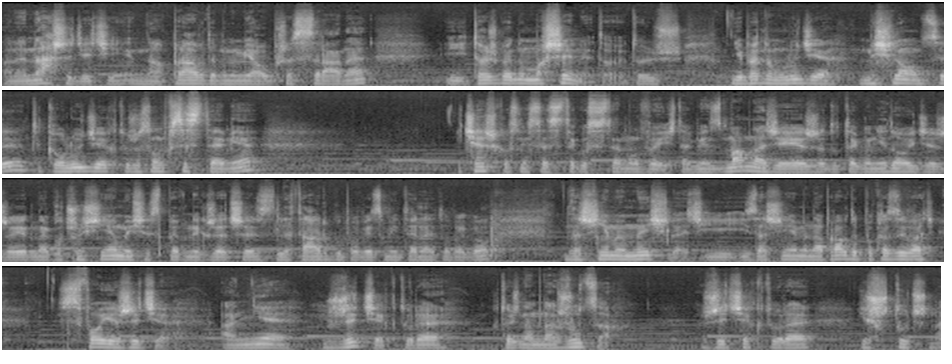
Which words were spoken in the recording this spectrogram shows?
ale nasze dzieci naprawdę będą miały przesrane i to już będą maszyny, to, to już nie będą ludzie myślący, tylko ludzie, którzy są w systemie. I ciężko jest niestety z tego systemu wyjść, tak więc mam nadzieję, że do tego nie dojdzie, że jednak otrząśniemy się z pewnych rzeczy, z letargu powiedzmy internetowego, zaczniemy myśleć i, i zaczniemy naprawdę pokazywać swoje życie, a nie życie, które ktoś nam narzuca, życie, które jest sztuczne.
